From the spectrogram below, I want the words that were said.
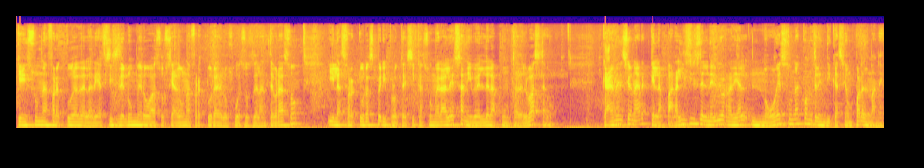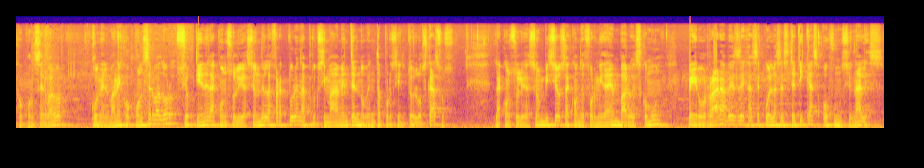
que es una fractura de la diáfisis del húmero asociada a una fractura de los huesos del antebrazo, y las fracturas periprotésicas humerales a nivel de la punta del vástago. Cabe mencionar que la parálisis del nervio radial no es una contraindicación para el manejo conservador. Con el manejo conservador se obtiene la consolidación de la fractura en aproximadamente el 90% de los casos. La consolidación viciosa con deformidad en varo es común, pero rara vez deja secuelas estéticas o funcionales.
